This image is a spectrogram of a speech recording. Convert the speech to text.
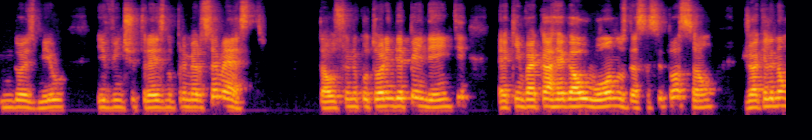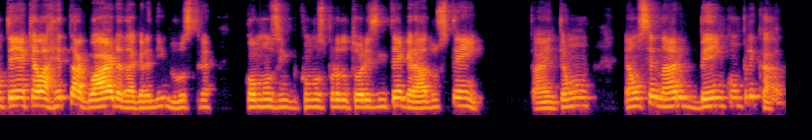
em 2023, no primeiro semestre. Então, o suinocultor independente é quem vai carregar o ônus dessa situação, já que ele não tem aquela retaguarda da grande indústria como os, como os produtores integrados têm. Tá? Então, é um cenário bem complicado.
